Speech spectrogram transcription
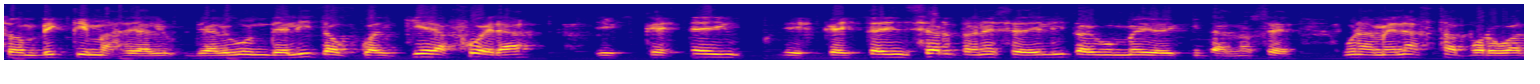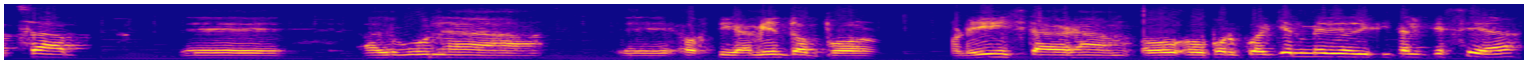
son víctimas de, algún delito cualquiera fuera, y que esté, que esté inserto en ese delito algún medio digital, no sé, una amenaza por WhatsApp, eh, alguna eh, hostigamiento por, Instagram o, por cualquier medio digital que sea,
